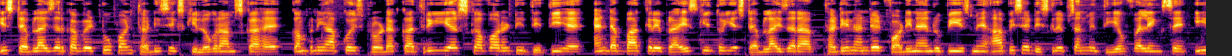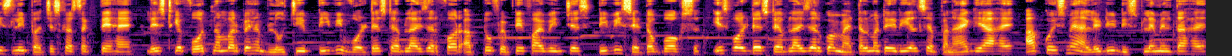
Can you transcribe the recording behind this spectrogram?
इस स्टेबलाइजर का वेट 2.36 किलोग्राम का है। कंपनी आपको इस प्रोडक्ट का थ्री इयर्स का वारंटी देती है। एंड अब बात करें प्राइस की तो ये स्टेबलाइजर आप thirteen hundred forty nine rupees में आप इसे डिस्क्रिप्शन में दिए हुए लिंक से इजिली परचेस कर सकते हैं। लिस्ट के फोर्थ नंबर पे है Blue Chip TV voltage stabiliser for up to 55 inches TV setup box इस वोल्टेज स्टेबलाइजर को मेटल मटेरियल से बनाया गया है। आपको इसमें एलईडी डिस्प्ले मिलता है।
